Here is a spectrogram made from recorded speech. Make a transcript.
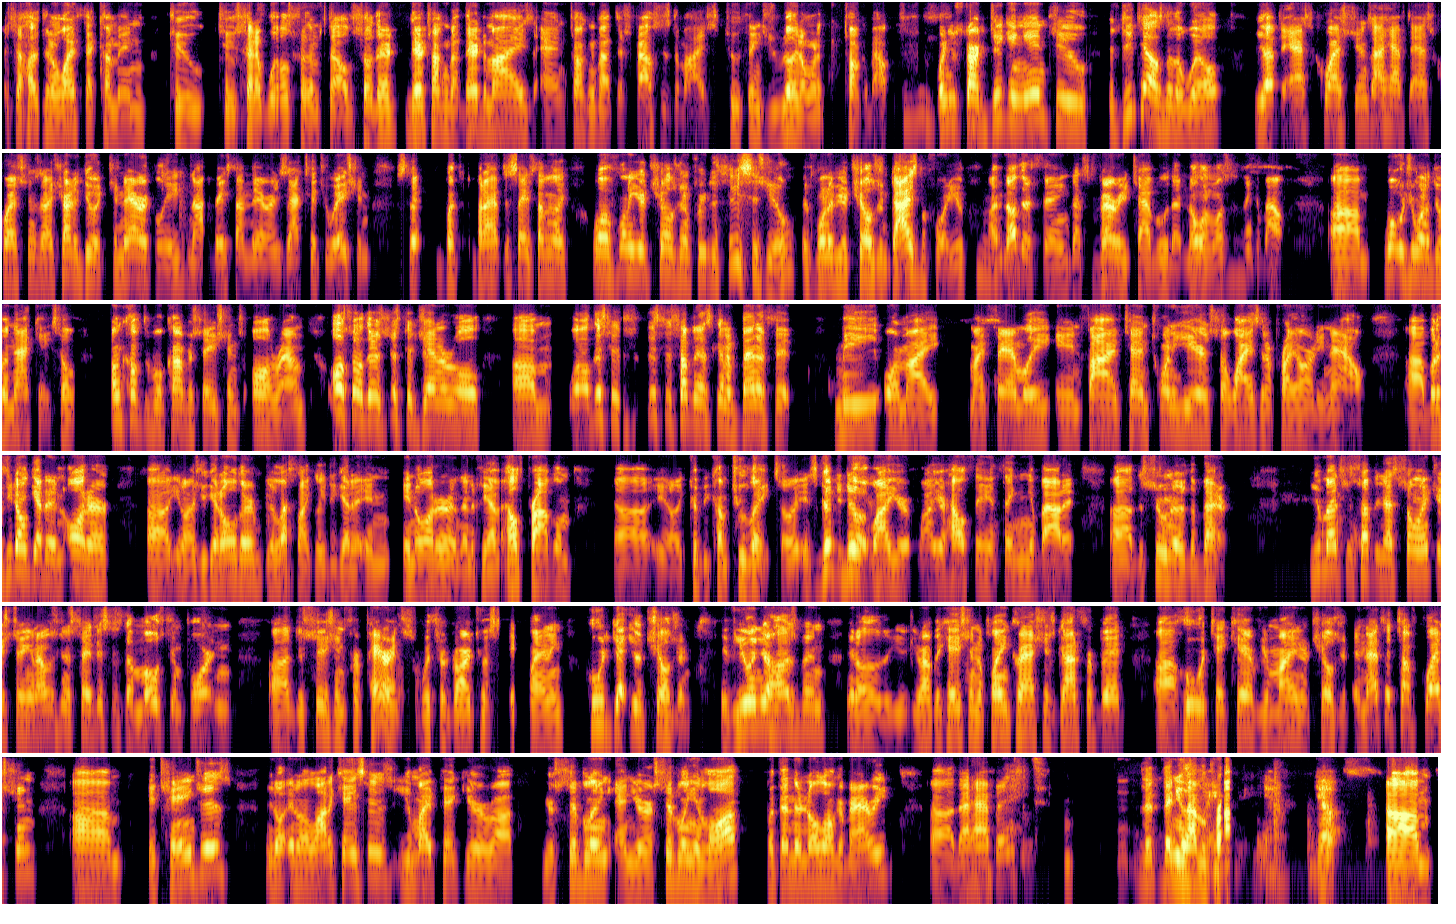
it's a husband and wife that come in to to set up wills for themselves. So they're they're talking about their demise and talking about their spouse's demise, two things you really don't want to talk about. Mm-hmm. When you start digging into the details of the will, you have to ask questions. I have to ask questions. I try to do it generically, not based on their exact situation. So, but but I have to say something like, well, if one of your children predeceases you, if one of your children dies before you, Mhm. another thing that's very taboo that no one wants to think about. Um, what would you want to do in that case? So uncomfortable conversations all around. Also, there's just a general, um, well, this is this is something that's going to benefit me or my my family in 5 10 20 years so why is it a priority now? Uh, but if you don't get it in order uh, you know as you get older you're less likely to get it in in order and then if you have a health problem uh, you know it could become too late. So it's good to do it while you're while you're healthy and thinking about it uh, the sooner the better. You mentioned something that's so interesting and i was going to say this is the most important uh, decision for parents with regard to estate planning who would get your children? If you and your husband you know you- you're on vacation the plane crashes god forbid uh, who would take care of your minor children? And that's a tough question. Um, it changes. You know in a lot of cases you might pick your uh, your sibling and your sibling-in-law but then they're no longer married. Uh, that happens. Th- then you have a problem. Yeah. Yep. um,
